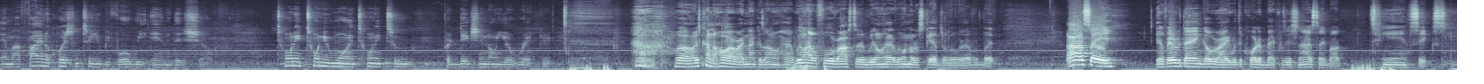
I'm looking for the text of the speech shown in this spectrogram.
And my final question to you before we end this show 2021 22 prediction on your record. Well, it's kind of hard right now because I don't have we don't have a full roster and we don't have we don't know the schedule or whatever. But I'll say if everything go right with the quarterback position, I'd say about 10-6.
